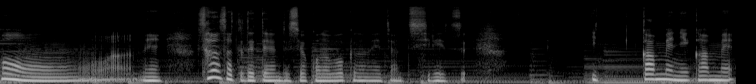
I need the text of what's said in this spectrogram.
本はね3冊出てるんですよこの「僕の姉ちゃん」ってシリーズ。1巻目2巻目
